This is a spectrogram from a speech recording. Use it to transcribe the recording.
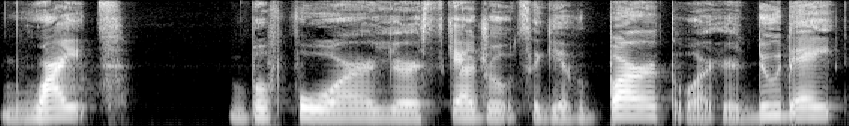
right before you're scheduled to give birth or your due date.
